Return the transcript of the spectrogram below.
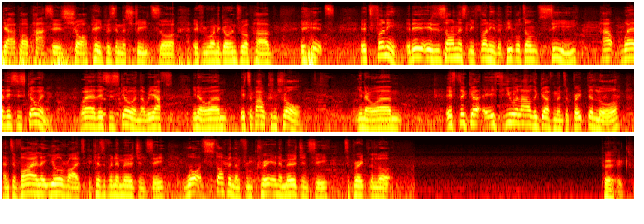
get up our passes, show our papers in the streets, or if we want to go into a pub, it's it's funny. It is, it is honestly funny that people don't see how where this is going, where this is going. That we have, to, you know, um, it's about control. You know, um, if the if you allow the government to break the law and to violate your rights because of an emergency, what's stopping them from creating an emergency to break the law? Perfect.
